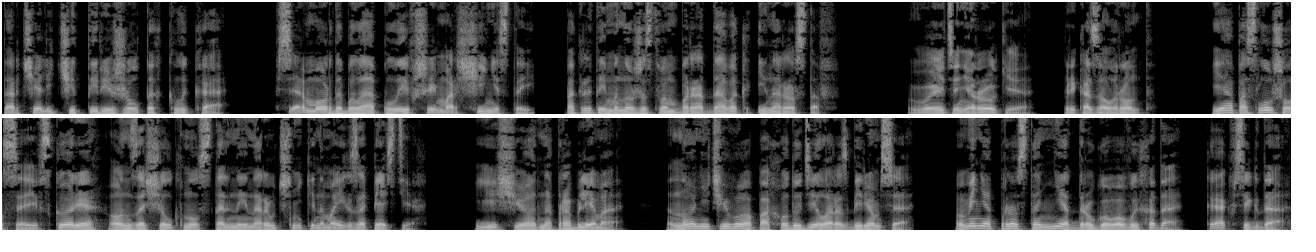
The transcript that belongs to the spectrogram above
торчали четыре желтых клыка. Вся морда была оплывшей, морщинистой, покрытой множеством бородавок и наростов. «Вытяни руки», — приказал Ронд. Я послушался, и вскоре он защелкнул стальные наручники на моих запястьях. Еще одна проблема. Но ничего, по ходу дела разберемся. У меня просто нет другого выхода, как всегда.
